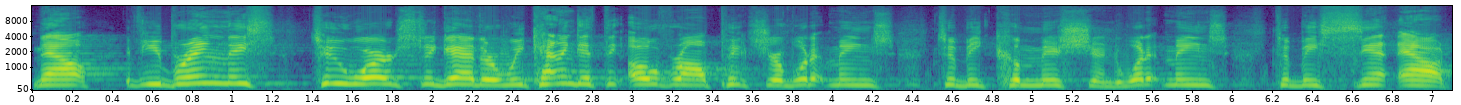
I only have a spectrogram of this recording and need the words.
Now, if you bring these two words together, we kind of get the overall picture of what it means to be commissioned, what it means to be sent out.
